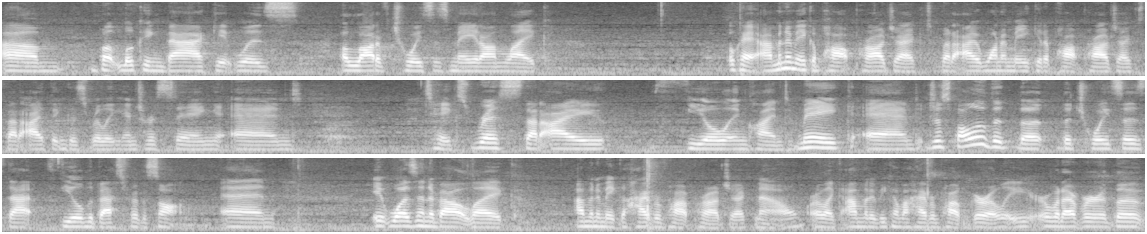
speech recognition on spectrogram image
um, but looking back, it was a lot of choices made on like, okay, I'm gonna make a pop project, but I wanna make it a pop project that I think is really interesting and takes risks that I feel inclined to make and just follow the, the, the choices that feel the best for the song. And it wasn't about like, I'm gonna make a hyperpop project now, or like I'm gonna become a hyperpop girly, or whatever the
